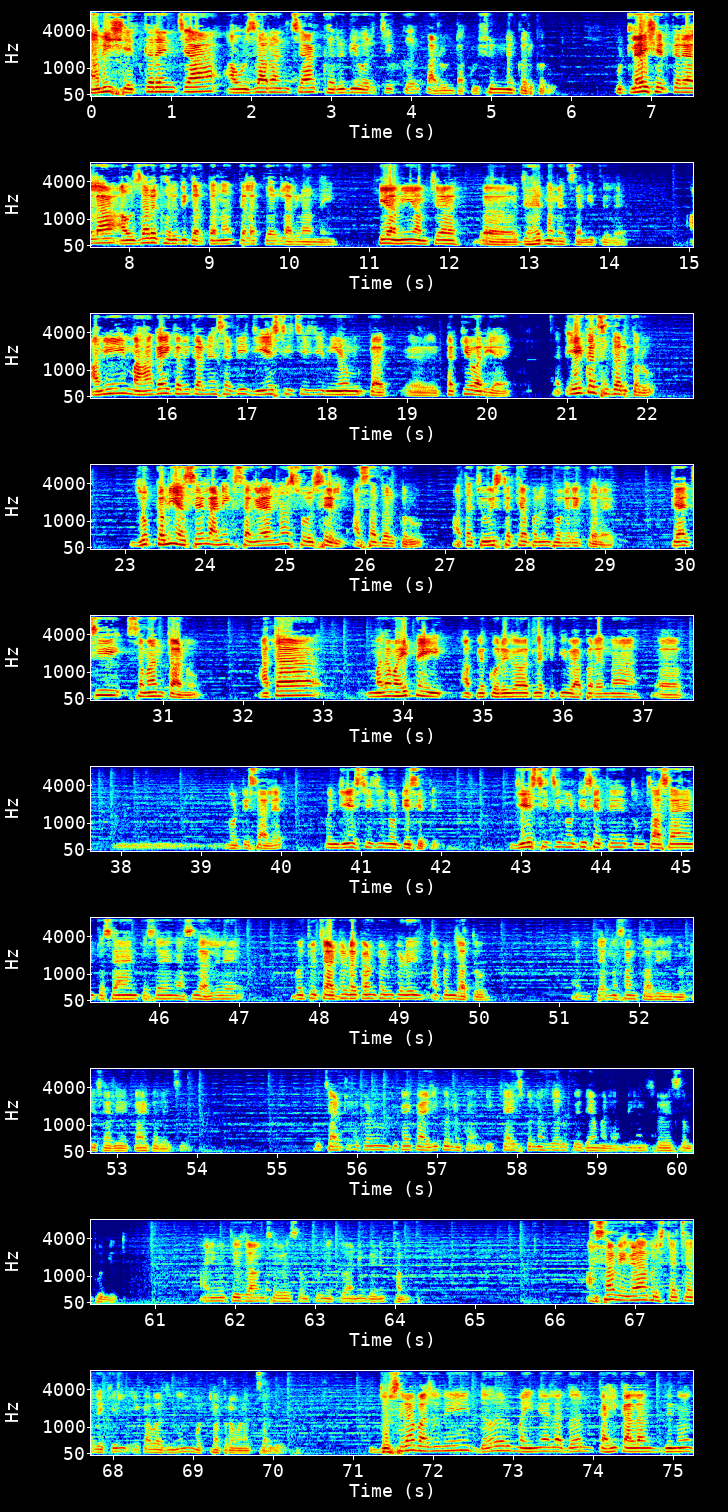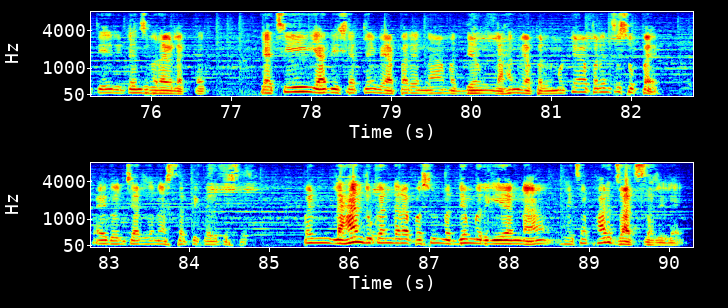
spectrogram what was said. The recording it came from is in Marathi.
आम्ही शेतकऱ्यांच्या अवजारांच्या खरेदीवरचे कर काढून टाकू शून्य कर करू. कुठल्याही शेतकऱ्याला अवजार खरेदी करताना त्याला कर लागणार नाही. हे आम्ही आमच्या जाहीरनाम्यात सांगितलेलं आहे. आम्ही महागाई कमी करण्यासाठी जीएसटीचे जे नियम टक्केवारी आहे त्यात एकच दर करू. जो कमी असेल आणि सगळ्यांना सोसेल असा दर करू. आता चोवीस टक्क्यापर्यंत वगैरे कर आहेत. त्याची समानता आणू आता मला माहीत नाही आपल्या कोरेगावातल्या किती व्यापाऱ्यांना नोटीस आलेत पण जी एस टीची नोटीस येते. जी एस टीची नोटीस येते तुमचं असं आहे तसं आहे तसं आहे असं झालेलं आहे. मग तो चार्टर्ड अकाउंटंटकडे आपण जातो. आणि त्यांना सांगतो अरे ही नोटीस आली आहे काय करायचं? तो चार्टर्ड अकाउंट म्हणतो काय काळजी करू नका. एक चाळीस पन्नास हजार रुपये द्या मला. मी सगळं संपून येतो. आणि मग ते जाऊन सगळं संपून येतो आणि गणित थांबतो. असा वेगळा भ्रष्टाचार देखील एका बाजूने मोठ्या प्रमाणात चालू होतो. दुसऱ्या बाजूने दर महिन्याला दर काही कालावधीनं ते रिटर्न्स भरावे लागतात. त्याची या देशातल्या व्यापाऱ्यांना मध्यम लहान व्यापाऱ्यांना मोठ्या व्यापाऱ्यांचं सोपं आहे. काही दोन चार जण असतात ते करत असतात. पण लहान दुकानदारापासून मध्यमवर्गीयांना ह्याचा फार जाच झालेला आहे.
